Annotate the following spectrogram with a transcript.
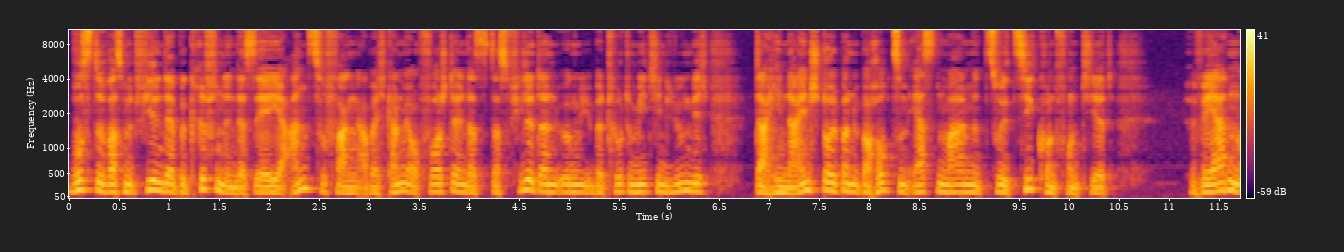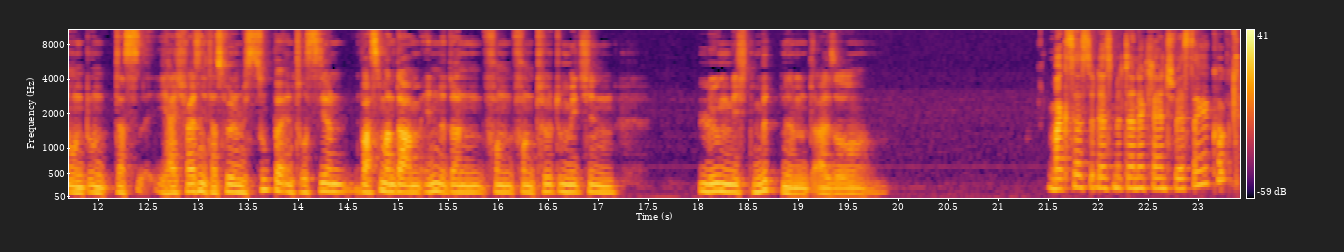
wusste, was mit vielen der Begriffen in der Serie anzufangen, aber ich kann mir auch vorstellen, dass, dass viele dann irgendwie über tote Mädchen lügen nicht da hineinstolpern, überhaupt zum ersten Mal mit Suizid konfrontiert werden und, und das, ja, ich weiß nicht, das würde mich super interessieren, was man da am Ende dann von, von Tötemädchen Lügen nicht mitnimmt, also Max, hast du das mit deiner kleinen Schwester geguckt?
